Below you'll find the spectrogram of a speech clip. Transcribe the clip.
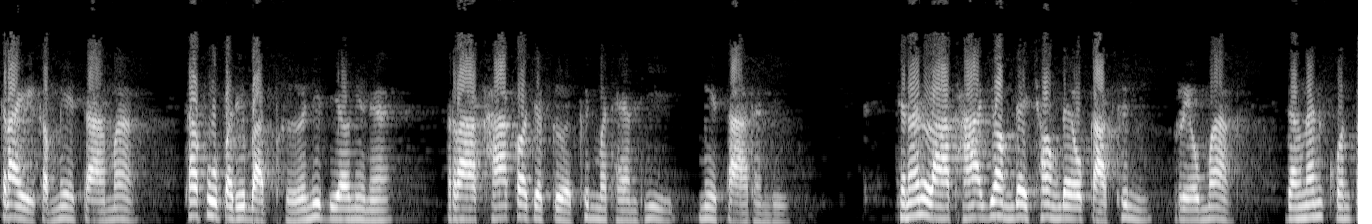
ใกล้กับเมตตามาก ถ้าผู้ปฏิบัติเผลอนิดเดียวเนี่ยนะ ราคะก็จะเกิดขึ้นมาแทนที่เมตตาทันทีฉะนั้นราคะย่อมได้ช่องได้โอกาสขึ้นเร็วมาก ดังนั้นคนป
